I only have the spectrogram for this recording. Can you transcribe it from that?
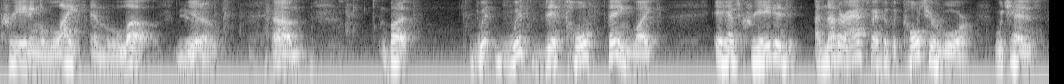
creating life and love, you know? Um, but with, with this whole thing, like, it has created another aspect of the culture war, which has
